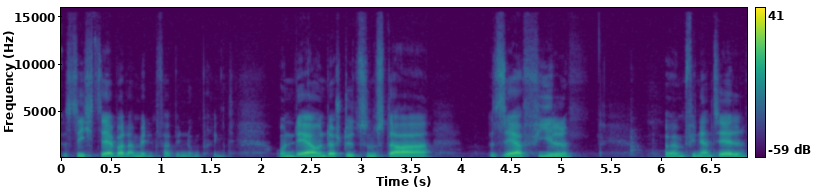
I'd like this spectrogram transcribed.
sich selber damit in Verbindung bringt. Und er unterstützt uns da sehr viel ähm, finanziell,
